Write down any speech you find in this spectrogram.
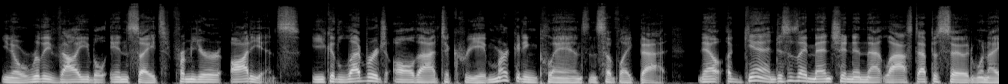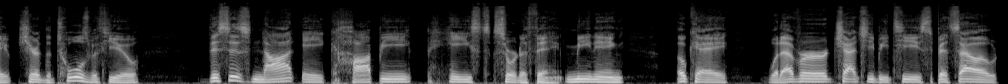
you know, really valuable insights from your audience. You could leverage all that to create marketing plans and stuff like that. Now, again, just as I mentioned in that last episode when I shared the tools with you, this is not a copy paste sort of thing, meaning, okay, whatever ChatGPT spits out,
